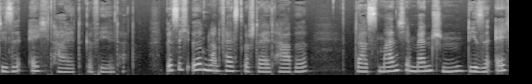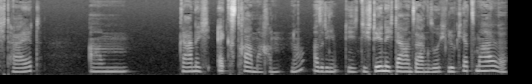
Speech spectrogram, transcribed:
diese Echtheit gefehlt hat. Bis ich irgendwann festgestellt habe, dass manche Menschen diese Echtheit ähm, gar nicht extra machen. Ne? Also die, die, die stehen nicht da und sagen, so, ich lüge jetzt mal, äh,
